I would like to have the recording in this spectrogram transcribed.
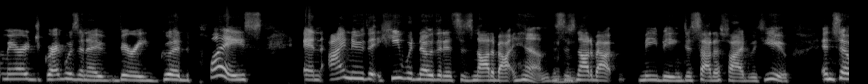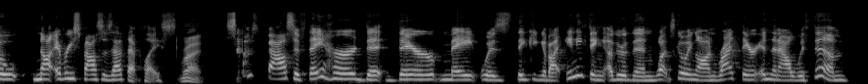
of marriage, Greg was in a very good place. And I knew that he would know that this is not about him. This Mm-hmm. is not about me being dissatisfied with you. And so, not every spouse is at that place Right. some spouse, if they heard that their mate was thinking about anything other than what's going on right there in the now with them,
